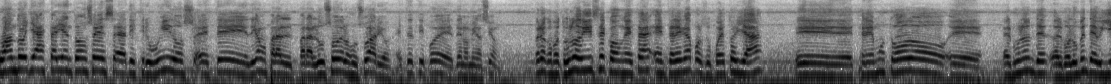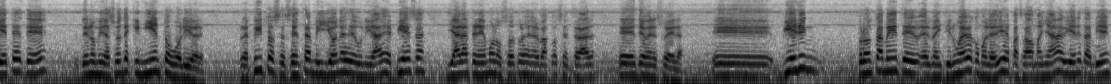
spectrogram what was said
¿Cuándo ya estaría entonces eh, distribuidos, este, digamos, para el, para el uso de los usuarios, este tipo de denominación? Bueno, como tú lo dices, con esta entrega, por supuesto, ya eh, tenemos todo eh, el, volumen de, el volumen de billetes de denominación de 500 bolívares. Repito, 60 millones de unidades de piezas, ya la tenemos nosotros en el Banco Central de Venezuela. vienen prontamente el 29, como le dije, pasado mañana viene también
